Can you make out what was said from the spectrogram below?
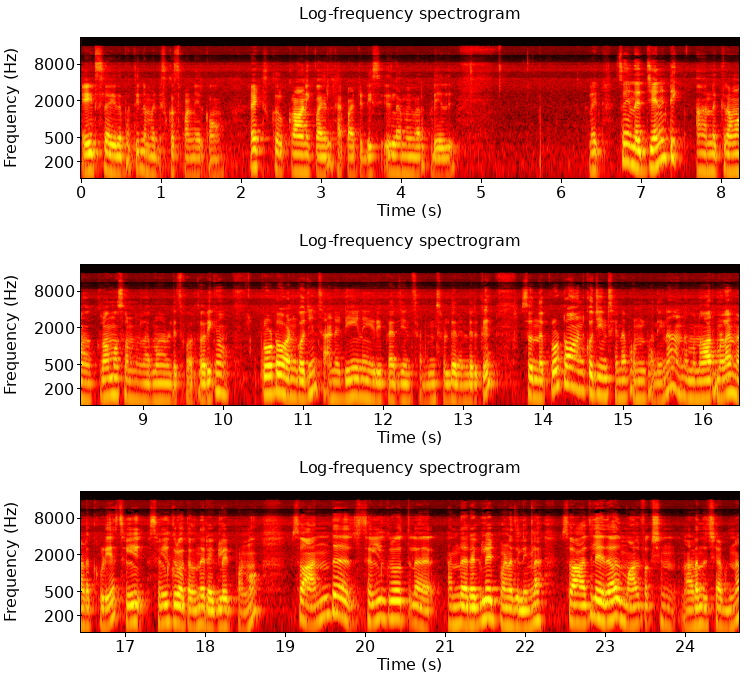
எய்ட்ஸில் இதை பற்றி நம்ம டிஸ்கஸ் பண்ணியிருக்கோம் ரைட் க்ரானிக் வைரல் ஹெப்பாட்டிட்டிஸ் இது எல்லாமே வரக்கூடியது. ரைட் ஸோ இந்த ஜெனட்டிக் அந்த க்ரோ குரோமோசோமல் அப்னாலிட்டிஸ் பொறுத்த வரைக்கும் proto oncogenes and DNA repair genes அப்படின்னு சொல்லிட்டு ரெண்டு இருக்குது ஸோ இந்த ப்ரோட்டோ ஆன்கோஜின்ஸ் என்ன பண்ணுன்னு பார்த்தீங்கன்னா நம்ம நார்மலாக நடக்கக்கூடிய செல் செல் க்ரோத்தை வந்து ரெகுலேட் பண்ணும். ஸோ அந்த செல் க்ரோத்தில் அந்த ரெகுலேட் பண்ணுது இல்லைங்களா? ஸோ அதில் ஏதாவது மால்ஃபங்க்ஷன் நடந்துச்சு அப்படின்னா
